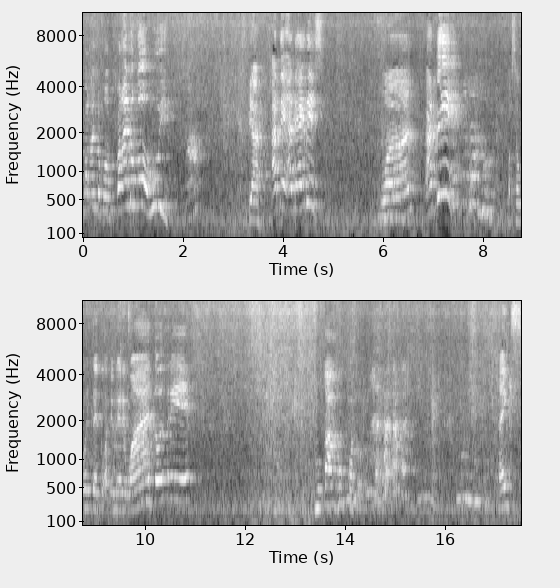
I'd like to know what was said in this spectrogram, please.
pang ano ko? Pang ano ko? Huy! Yeah. Ate, Ate Iris! One. Ate! Pasaway tayo to Ate Mary. One, two, three. Mutago pa. Thanks.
